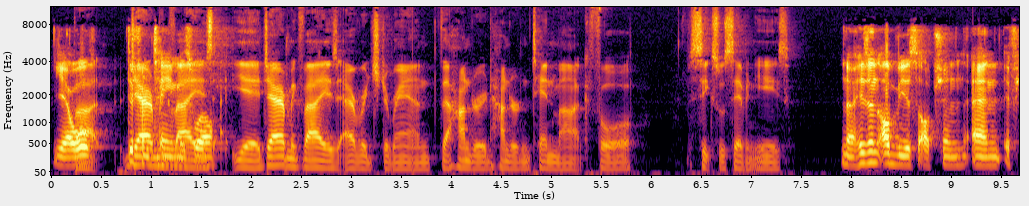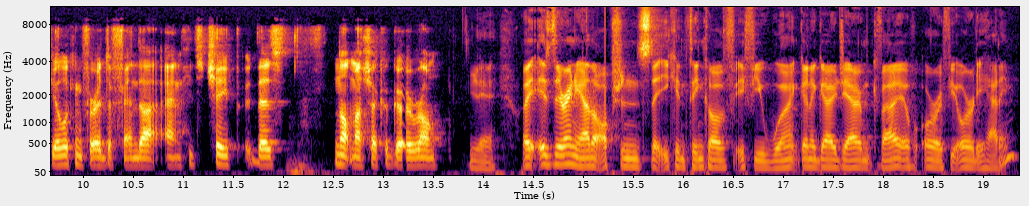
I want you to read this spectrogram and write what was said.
Yeah, well, But different Jared team McVeigh as well. is, yeah, Jarrad McVeigh has averaged around the 100, 110 mark for six or seven years. No, he's an obvious option, and if you're looking for a defender and he's cheap, there's not much that could go wrong. Yeah. Is there any other options that you can think of if you weren't going to go Jarrad McVeigh or, or if you already had him?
